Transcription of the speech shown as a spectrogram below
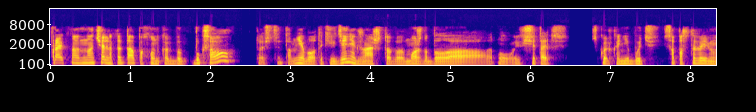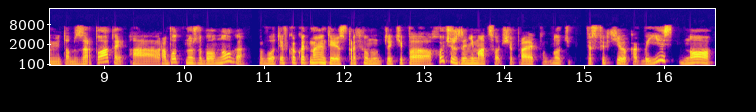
проект на начальных этапах он как бы буксовал, то есть там не было таких денег, знаешь, чтобы можно было ну, их считать сколько-нибудь сопоставимыми там с зарплатой, а работать нужно было много. Вот, и в какой-то момент я ее спросил, ну, ты типа хочешь заниматься вообще проектом? Ну, типа, перспектива как бы есть, но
